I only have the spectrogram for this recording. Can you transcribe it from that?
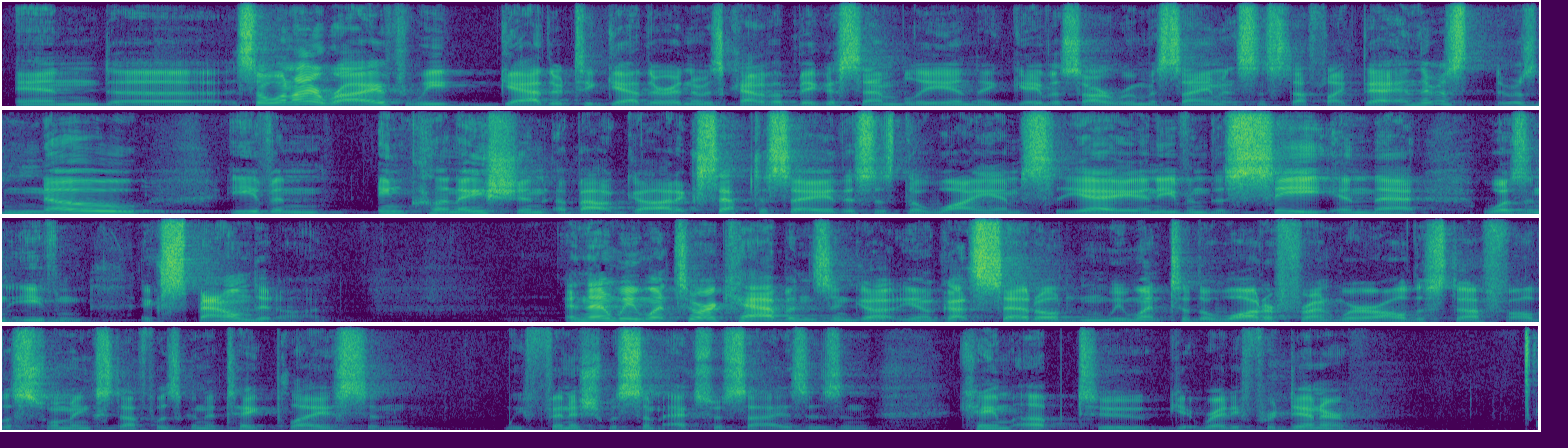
and uh, so when I arrived, we gathered together, and there was kind of a big assembly, and they gave us our room assignments and stuff like that. And there was, there was no even inclination about God except to say this is the YMCA, and even the C in that wasn't even expounded on. And then we went to our cabins and got, you know, got settled, and we went to the waterfront where all the stuff, all the swimming stuff was going to take place, and we finished with some exercises and came up to get ready for dinner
